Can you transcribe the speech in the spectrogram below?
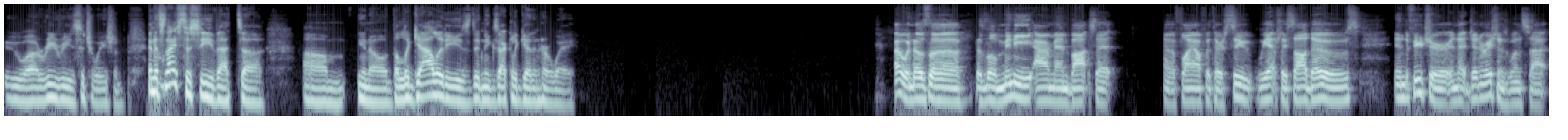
to uh, Riri's situation, and it's nice to see that uh, um you know the legalities didn't exactly get in her way. Oh, and those uh the little mini Iron Man bots that uh, fly off with her suit, we actually saw those in the future in that Generations one shot.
